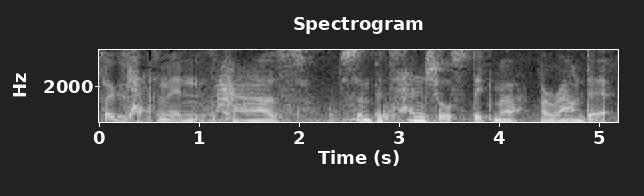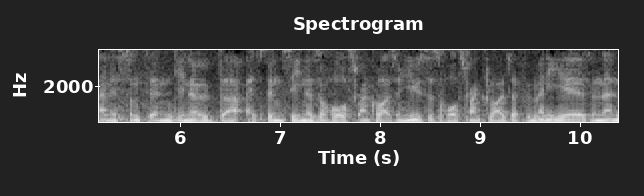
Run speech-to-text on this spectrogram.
So ketamine has some potential stigma around it, and it's something you know that has been seen as a horse tranquilizer and used as a horse tranquilizer for many years, and then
